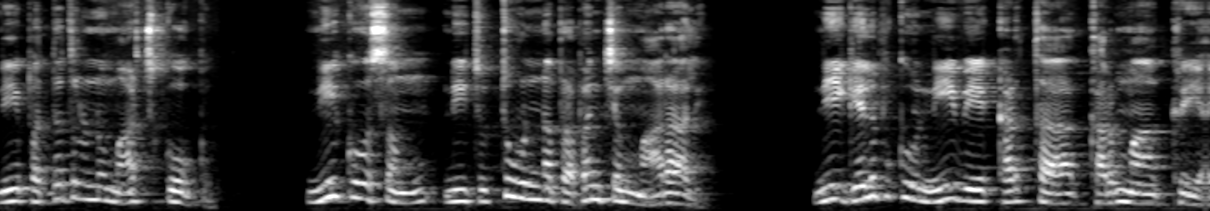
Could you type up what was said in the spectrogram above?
నీ పద్ధతులను మార్చుకోకు. నీ కోసం నీ చుట్టూ ఉన్న ప్రపంచం మారాలి. నీ గెలుపుకు నీవే కర్త కర్మ క్రియ.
